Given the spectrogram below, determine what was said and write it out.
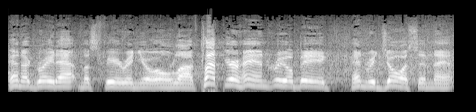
and a great atmosphere in your own life. Clap your hands real big and rejoice in that.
